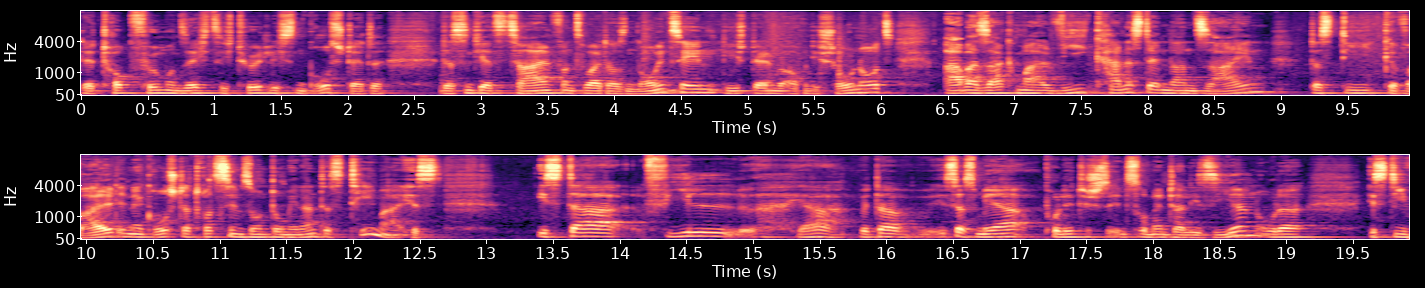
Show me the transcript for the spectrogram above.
der Top 65 tödlichsten Großstädte. Das sind jetzt Zahlen von 2019, die stellen wir auch in die Show Notes. Aber sag mal, wie kann es denn dann sein, dass die Gewalt in der Großstadt trotzdem so ein dominantes Thema ist? Ist da viel, ja, wird da, ist das mehr politisches Instrumentalisieren oder ist die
